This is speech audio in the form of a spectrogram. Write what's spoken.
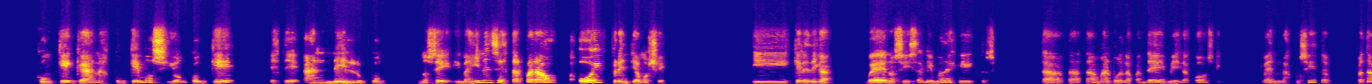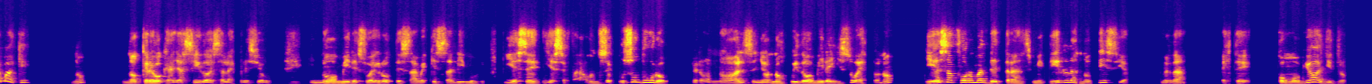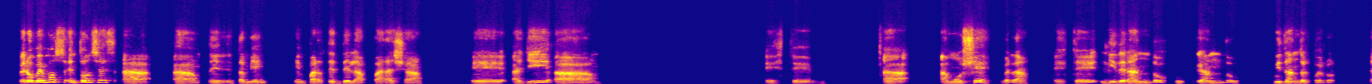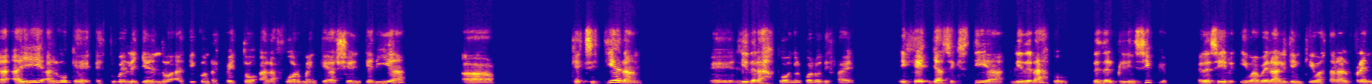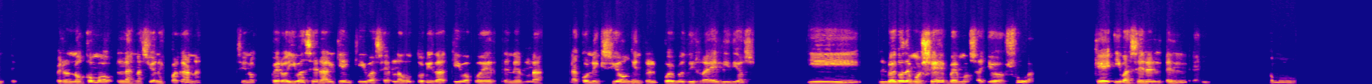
con qué ganas, con qué emoción, con qué este, anhelo, con, no sé, imagínense estar parado hoy frente a Moshe y que le diga, bueno, sí, salimos de Egipto, está, está, mal por la pandemia y la cosa, bueno, las cositas, pero estamos aquí. ¿no? No creo que haya sido esa la expresión. No, mire, suegro, usted sabe que salimos y ese, y ese faraón se puso duro, pero no, el Señor nos cuidó, mire, hizo esto, ¿no? Y esa forma de transmitir las noticias, ¿verdad? Este, conmovió a Yitro. Pero vemos entonces también en parte de la parasha, eh, allí este, a, a Moshe, ¿verdad? Este, liderando, juzgando, cuidando al pueblo. Hay algo que estuve leyendo allí con respecto a la forma en que Hashem quería que existieran eh, liderazgo en el pueblo de Israel. Y que ya existía liderazgo desde el principio. Es decir, iba a haber alguien que iba a estar al frente, pero no como las naciones paganas, sino, pero iba a ser alguien que iba a ser la autoridad, que iba a poder tener la, la conexión entre el pueblo de Israel y Dios. Y luego de Moshe vemos a Joshua, que iba a ser el, el, como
